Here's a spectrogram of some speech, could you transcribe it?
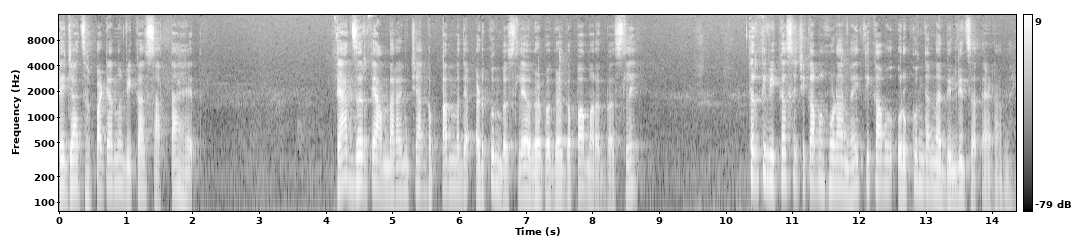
ते ज्या झपाट्यानं विकास साधता आहेत त्यात जर ते आमदारांच्या गप्पांमध्ये अडकून बसले अगळपगळ गप्पा मारत बसले तर ती विकासाची कामं होणार नाही ती कामं उरकून त्यांना दिल्लीत जाता येणार नाही.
